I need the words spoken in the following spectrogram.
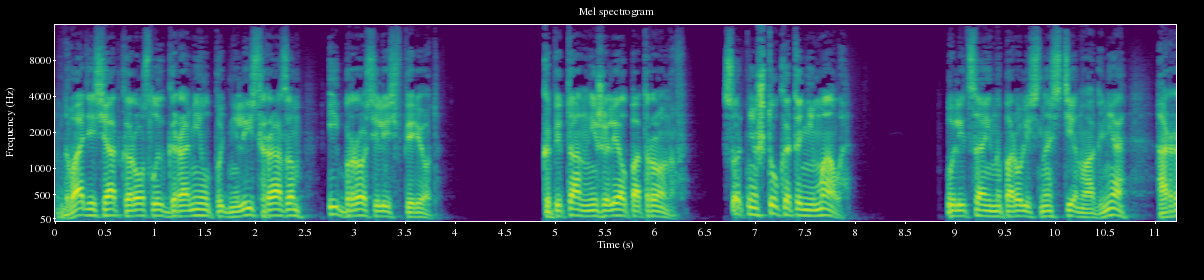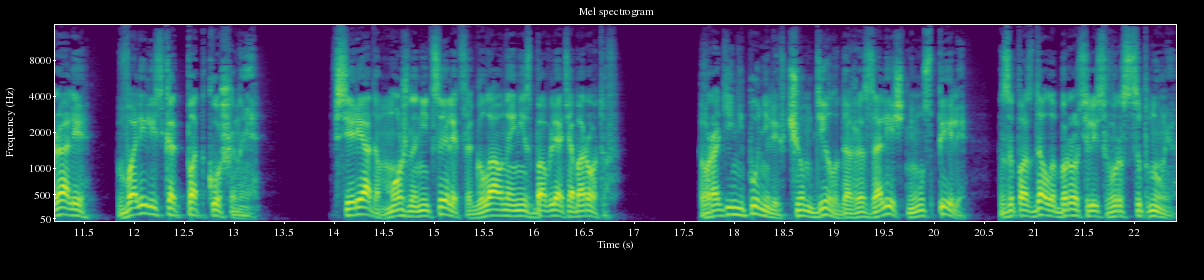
Два десятка рослых громил поднялись разом и бросились вперед. Капитан не жалел патронов. Сотня штук – это немало. Полицаи напоролись на стену огня, орали, валились как подкошенные. Все рядом, можно не целиться, главное не сбавлять оборотов. Враги не поняли, в чем дело, даже залечь не успели, запоздало бросились в рассыпную.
